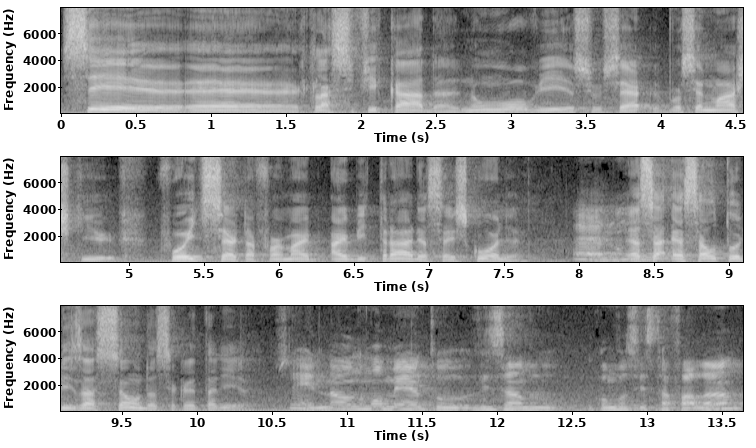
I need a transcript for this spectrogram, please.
ser é, classificada. Não houve isso. Você não acha que foi, de certa forma, arbitrária essa escolha? É, não... essa, essa autorização da secretaria? Sim, não, no momento, visando como você está falando,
